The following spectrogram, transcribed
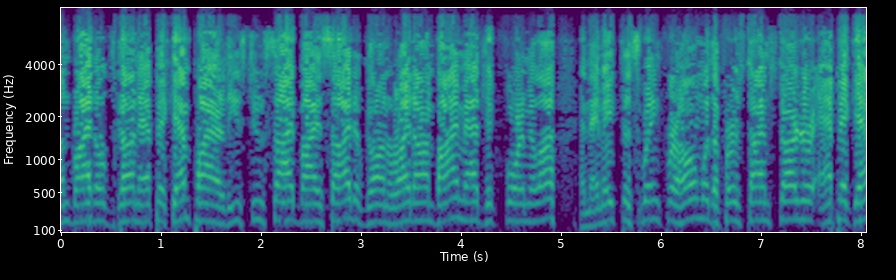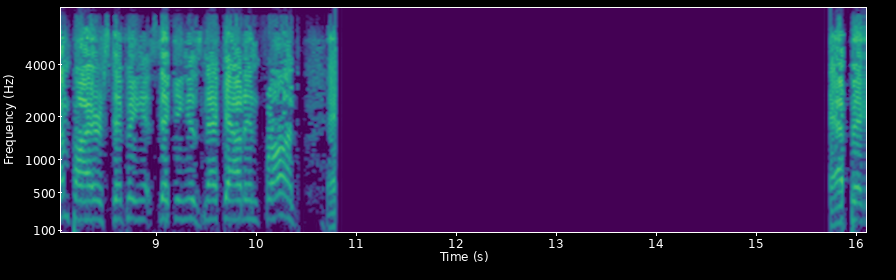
Now, Unbridled's Gun, Epic Empire. These two side by side have gone right on by Magic Formula, and they make the swing for home with a first time starter, Epic Empire, sticking, sticking his neck out in front. Epic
